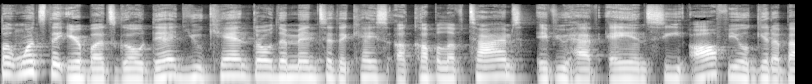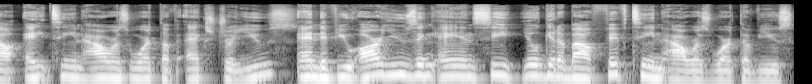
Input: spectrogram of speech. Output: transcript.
But once the earbuds go dead, you can throw them into the case a couple of times. If you have ANC off, you'll get about 18 hours worth of extra use. And if you are using ANC, you'll get about 15 hours worth of use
